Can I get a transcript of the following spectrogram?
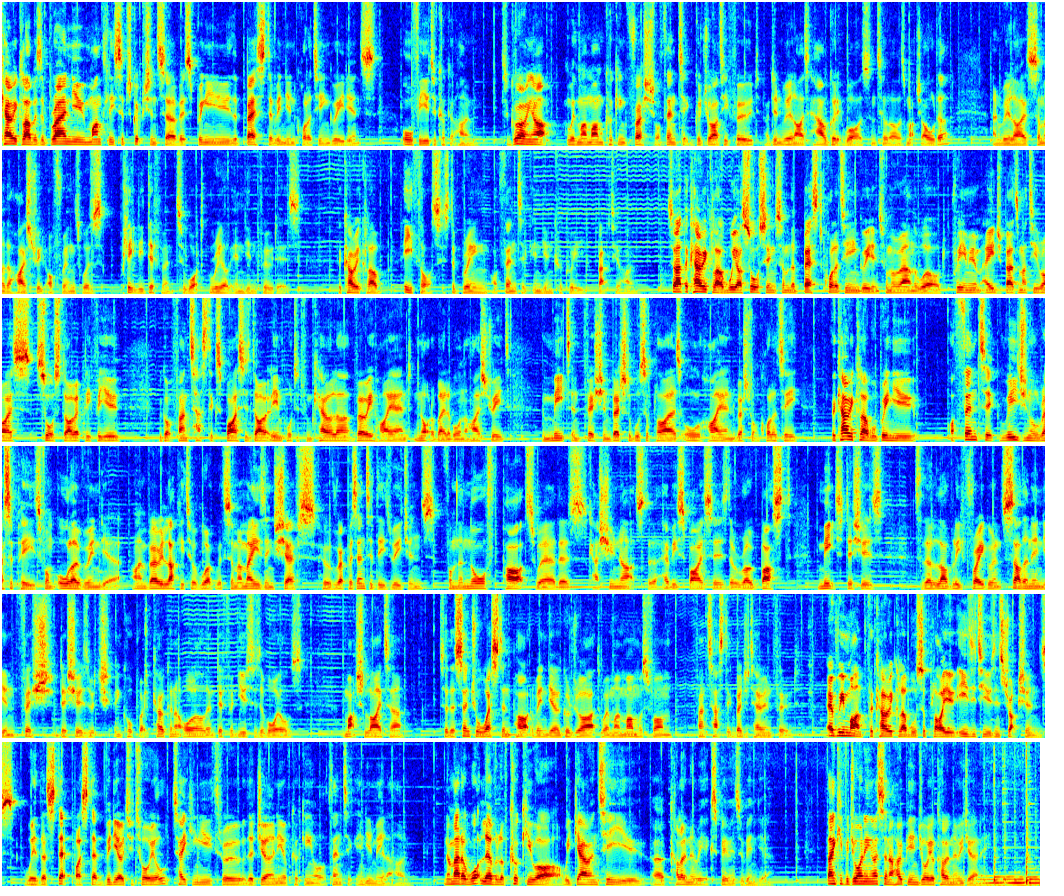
Kari Club is a brand new monthly subscription service bringing you the best of Indian quality ingredients, all for you to cook at home. So growing up with my mum cooking fresh, authentic Gujarati food, I didn't realise how good it was until I was much older and realised some of the high street offerings was completely different to what real Indian food is. The Kari Club ethos is to bring authentic Indian cookery back to your home. So at the Kari Club, we are sourcing some of the best quality ingredients from around the world. Premium aged basmati rice sourced directly for you. We've got fantastic spices directly imported from Kerala, very high end, not available on the high street. The meat and fish and vegetable suppliers, all high end restaurant quality. The Kari Club will bring you authentic regional recipes from all over India. I'm very lucky to have worked with some amazing chefs who have represented these regions from the north parts where there's cashew nuts, the heavy spices, the robust meat dishes to the lovely fragrant southern Indian fish dishes which incorporate coconut oil and different uses of oils, much lighter, to the central western part of India, Gujarat, where my mum was from, fantastic vegetarian food. Every month, the Kari Club will supply you easy to use instructions with a step-by-step -step video tutorial taking you through the journey of cooking an authentic Indian meal at home. No matter what level of cook you are, we guarantee you a culinary experience of India. Thank you for joining us and I hope you enjoy your culinary journey.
